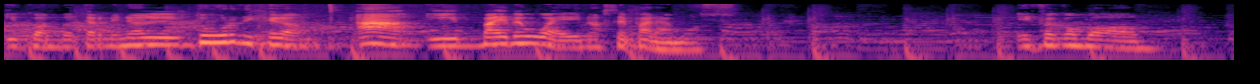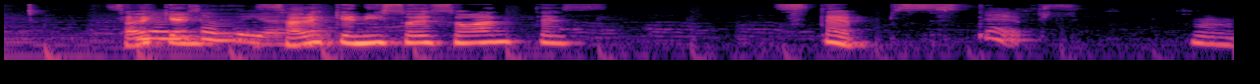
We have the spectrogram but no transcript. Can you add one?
y cuando terminó el tour dijeron, ah, y by the way, nos separamos. Y fue como. ¿Sabes No, quién, ¿sabes quién hizo eso antes? Steps. Steps. Mm.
